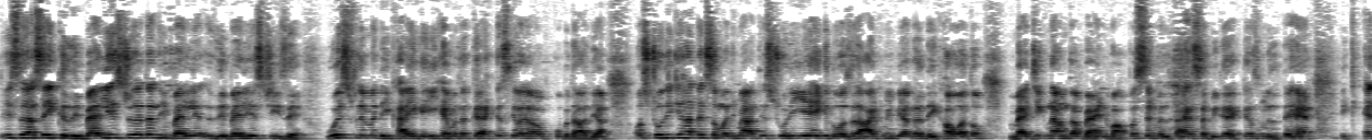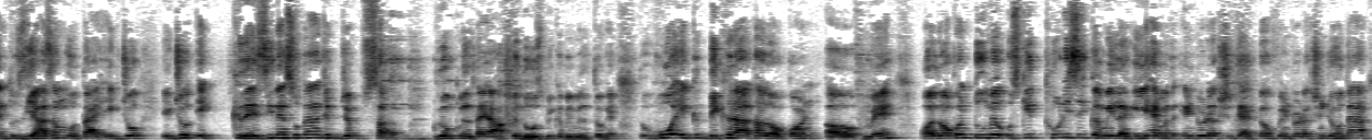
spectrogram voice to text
तो इस तरह से एक रिबेलियस जो रहता है रिबेलियस चीज़ है वो इस फ़िल्म में दिखाई गई है। मतलब कैरेक्टर्स के बारे में आपको बता दिया। और स्टोरी जहाँ तक समझ में आती है स्टोरी ये है कि दो हज़ार आठ में भी अगर देखा हुआ तो मैजिक नाम का बैंड वापस से मिलता है। सभी कैरेक्टर्स मिलते हैं। एक एंथुजियाजम होता है, एक जो एक जो, एक क्रेजीनेस होता है ना, जब जब ग्रुप मिलता है आपके दोस्त भी कभी मिलते होंगे तो वो एक दिख रहा था रॉकॉन में। और रॉकॉन टू में उसकी थोड़ी सी कमी लगी है मतलब इंट्रोडक्शन कैरेक्टर ऑफ़ इंट्रोडक्शन जो होता है ना,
